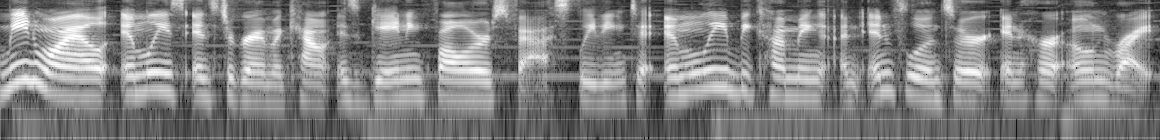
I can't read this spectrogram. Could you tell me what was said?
Meanwhile, Emily's Instagram account is gaining followers fast, leading to Emily becoming an influencer in her own right,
